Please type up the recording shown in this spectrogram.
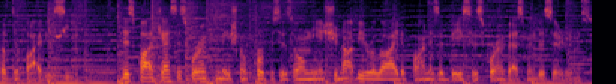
of the 5EC. This podcast is for informational purposes only and should not be relied upon as a basis for investment decisions.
